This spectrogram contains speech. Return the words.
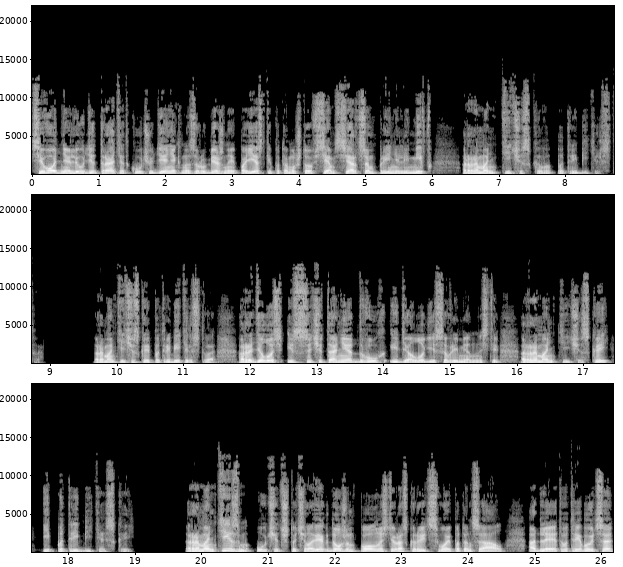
Сегодня люди тратят кучу денег на зарубежные поездки, потому что всем сердцем приняли миф романтического потребительства. Романтическое потребительство родилось из сочетания двух идеологий современности – романтической и потребительской. Романтизм учит, что человек должен полностью раскрыть свой потенциал, а для этого требуется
